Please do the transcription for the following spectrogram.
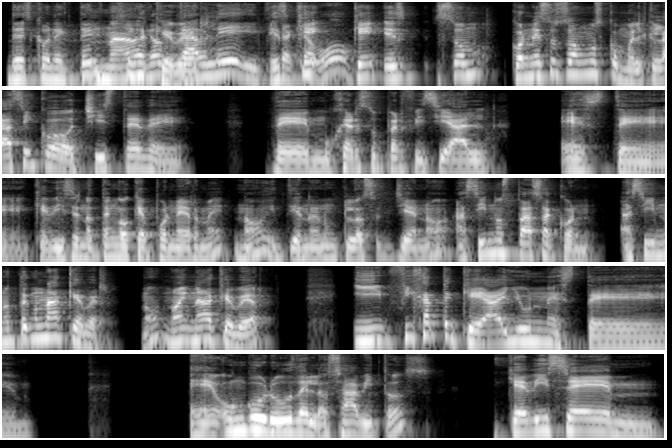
desconecté el Nada que cable y se acabó. Que es, con eso somos como el clásico chiste de, de mujer superficial este, que dice no tengo que ponerme, ¿no? Y tienen un closet lleno. Así nos pasa con, así, no tengo nada que ver, ¿no? No hay nada que ver. Y fíjate que hay un, este, eh, un gurú de los hábitos que dice, mm,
